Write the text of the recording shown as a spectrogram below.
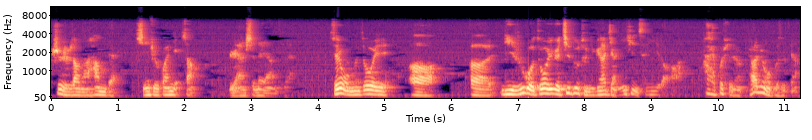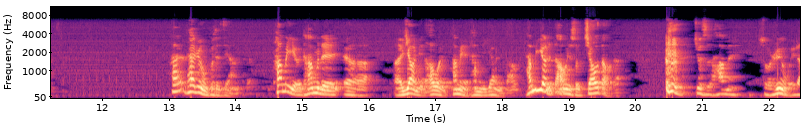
事实上呢，他们的神学观点上仍然是那样子的。所以，我们作为啊呃，你如果作为一个基督徒，你跟他讲因信称义了啊，他还不是认，他认为不是这样子，他他认为不是这样子的。他们有他们的呃呃要理答问，他们有他们的要理答问，他们要理答问所教导的。就是他们所认为的，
